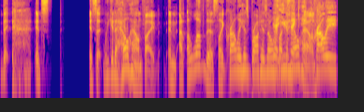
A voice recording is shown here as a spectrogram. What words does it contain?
the, it's it's a, we get a hellhound fight, and I, I love this. Like Crowley has brought his own yeah, fucking you think hellhound. Crowley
